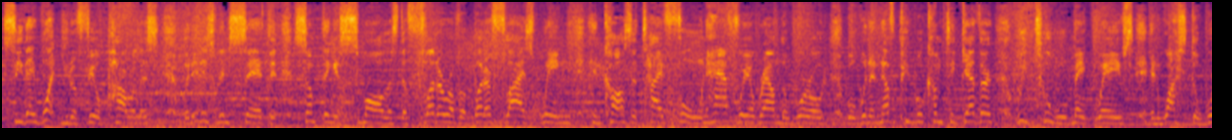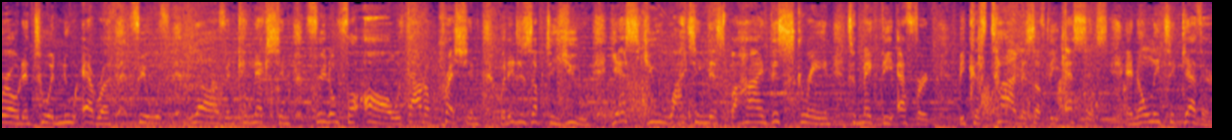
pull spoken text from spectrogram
See, they want you to feel powerless, but it has been said that something as small as the flutter of a butterfly's wing can cause a typhoon halfway around the world. Well, when enough people come together, we too will make waves and wash the world into a new era filled with love and connection, freedom for all without oppression. But it is up to you, yes, you watching this behind this screen, to make the effort because time is of the essence, and only together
